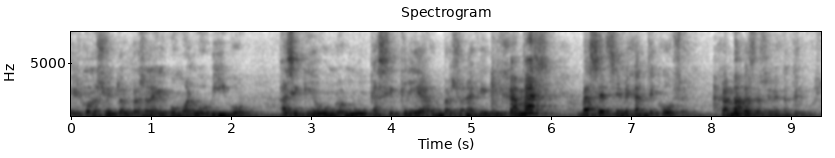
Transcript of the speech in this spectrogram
el conocimiento del personaje como algo vivo hace que uno nunca se crea un personaje que jamás va a ser semejante cosa. Jamás va a ser semejante cosa.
